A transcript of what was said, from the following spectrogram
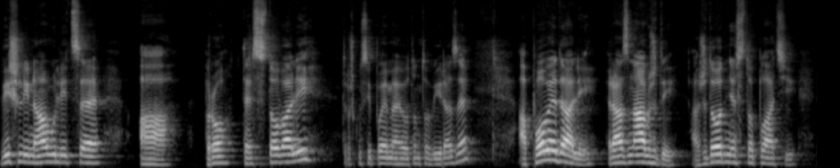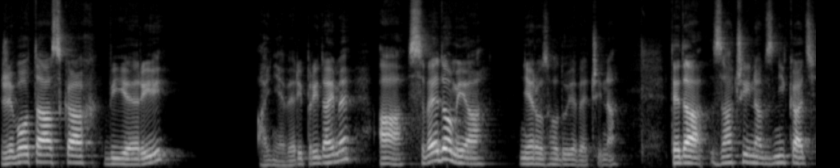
vyšli na ulice a protestovali, trošku si povieme aj o tomto výraze, a povedali raz navždy, až dodnes to platí, že v otázkach viery, aj nevery pridajme, a svedomia nerozhoduje väčšina. Teda začína vznikať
